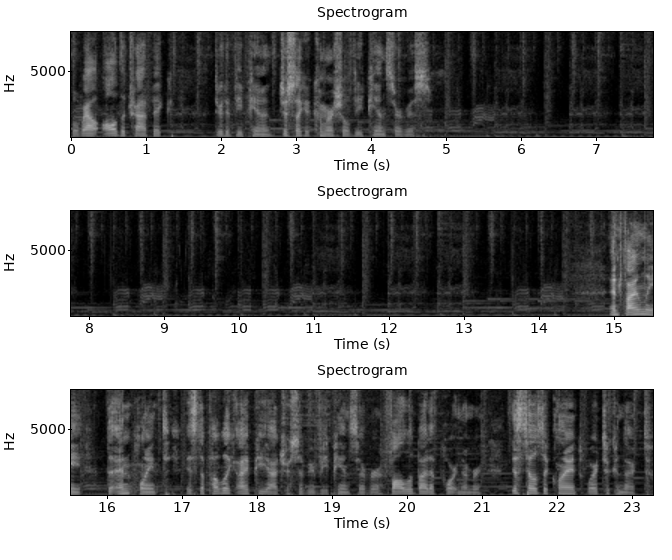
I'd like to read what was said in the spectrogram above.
will route all the traffic through the VPN, just like a commercial VPN service. And finally, the endpoint is the public IP address of your VPN server, followed by the port number. This tells the client where to connect.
